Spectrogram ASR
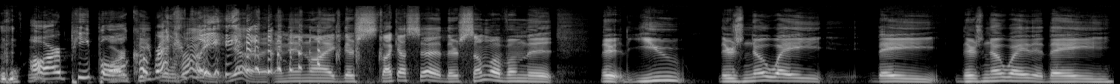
Our people are people correctly. right, yeah and then like there's like i said there's some of them that there you there's no way they there's no way that they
